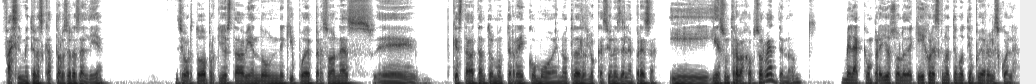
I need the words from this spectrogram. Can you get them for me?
fácilmente unas 14 horas al día. Sobre todo porque yo estaba viendo un equipo de personas eh, que estaba tanto en Monterrey como en otras locaciones de la empresa. Y, es un trabajo absorbente, ¿no? Me la compré yo solo de que, híjole, es que no tengo tiempo de ir a la escuela.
